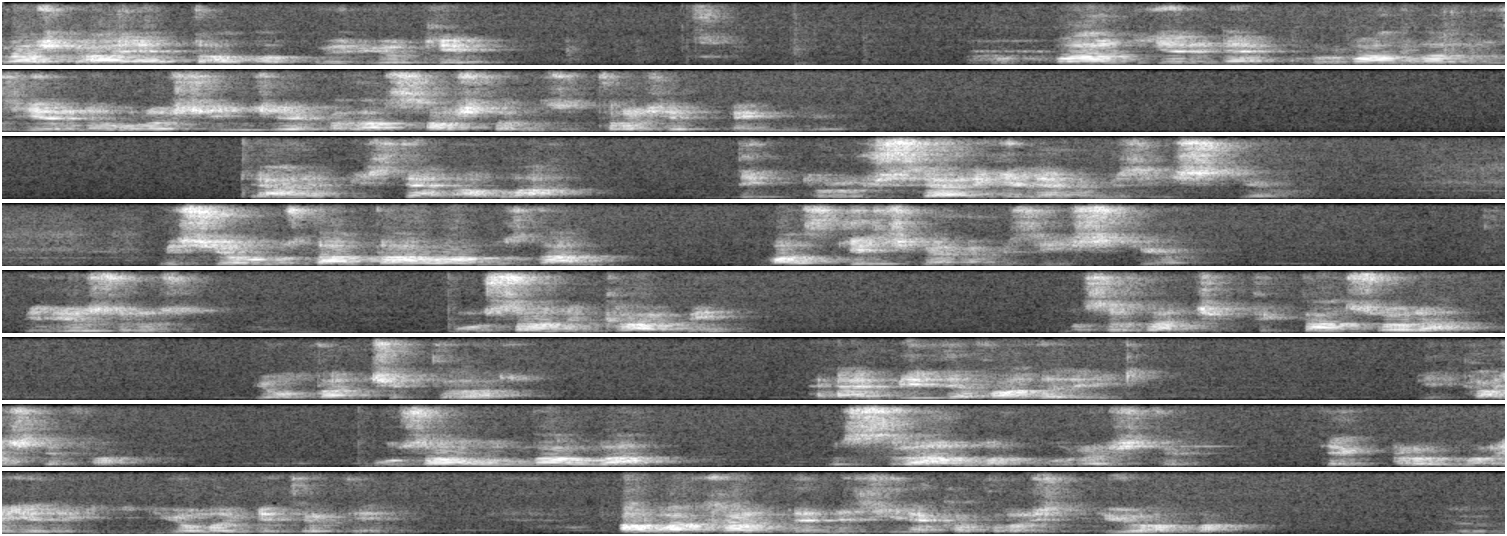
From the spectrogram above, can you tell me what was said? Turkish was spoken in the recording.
Bir başka ayette Allah buyuruyor ki kurban yerine, kurbanlarınız yerine ulaşıncaya kadar saçlarınızı tıraş etmeyin diyor. Yani bizden Allah dik duruş sergilememizi istiyor. Misyonumuzdan, davamızdan vazgeçmememizi istiyor. Biliyorsunuz Musa'nın kavmi Mısır'dan çıktıktan sonra yoldan çıktılar. Hem bir defa da değil, birkaç defa. Musa onlarla ısrarla uğraştı. Tekrar onları yere, yola getirdi. Ama kalpleriniz yine katılaştı diyor Allah.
